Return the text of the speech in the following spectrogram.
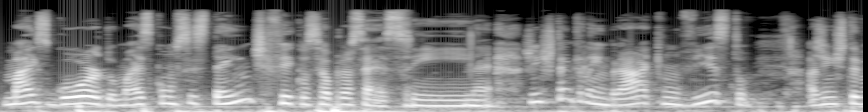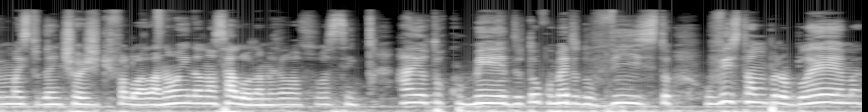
mais gordo, mais consistente fica o seu processo. Sim. Né? A gente tem que lembrar que um visto. A gente teve uma estudante hoje que falou, ela não ainda é nossa aluna, mas ela falou assim: ah, eu tô com medo, tô com medo do visto, o visto é um problema.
